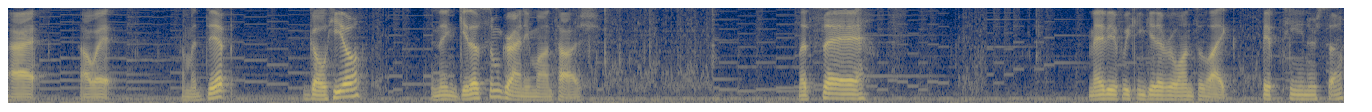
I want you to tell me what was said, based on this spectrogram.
Alright. Oh wait. I'm a dip. Go heal. And then get us some grinding montage. Let's say... Maybe if we can get everyone to like 15 or so.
